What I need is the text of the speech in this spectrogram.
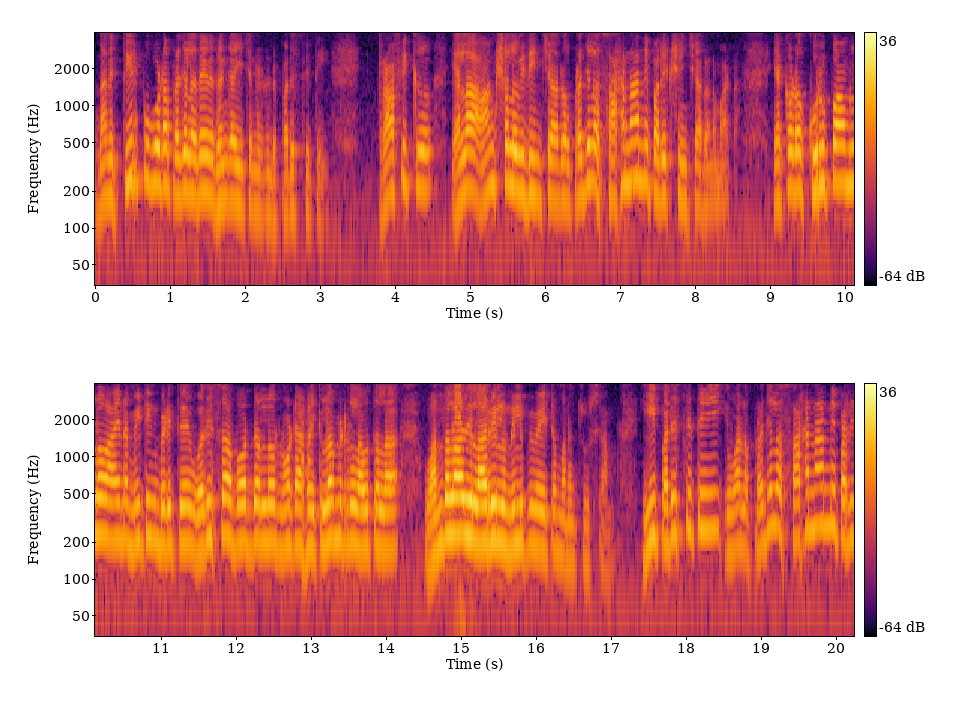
దాని తీర్పు కూడా ప్రజలు అదే విధంగా ఇచ్చినటువంటి పరిస్థితి. ట్రాఫిక్ ఎలా ఆంక్షలు విధించారో ప్రజల సహనాన్ని పరీక్షించారన్నమాట. ఎక్కడో కురుపాంలో ఆయన మీటింగ్ పెడితే ఒరిస్సా బోర్డర్లో నూట యాభై కిలోమీటర్ల అవతల వందలాది లారీలు నిలిపివేయటం మనం చూసాం ఈ పరిస్థితి ఇవాళ ప్రజల సహనాన్ని పరి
